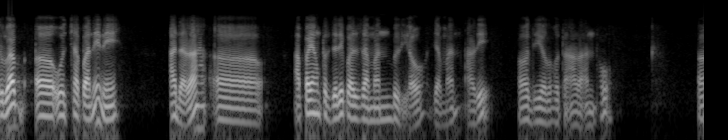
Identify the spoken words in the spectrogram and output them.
Sebab e, ucapan ini adalah e, apa yang terjadi pada zaman beliau, zaman Ali radhiyallahu taala anhu. E,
